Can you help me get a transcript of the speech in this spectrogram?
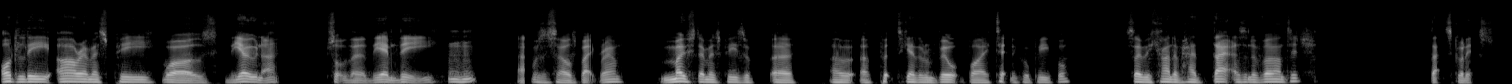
Oddly, our MSP was the owner, sort of the the MD, hmm uh, was a sales background. Most MSPs are, uh, are are put together and built by technical people, so we kind of had that as an advantage. That's got its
